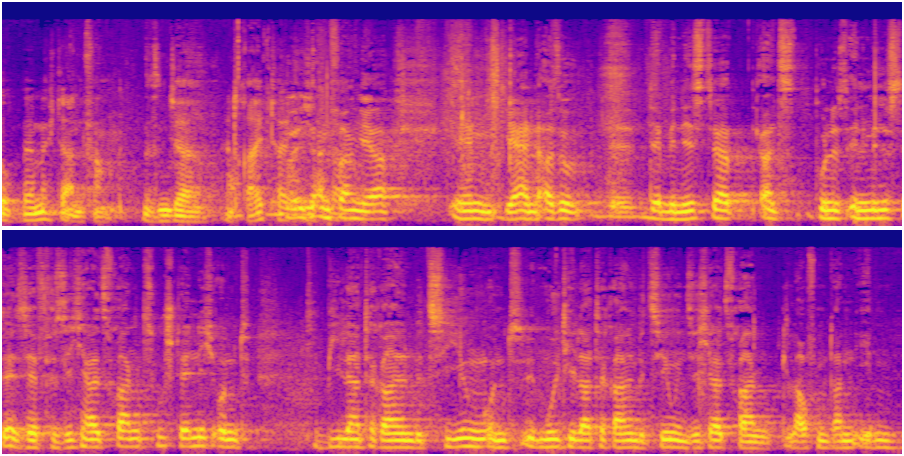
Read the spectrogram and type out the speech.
So, wer möchte anfangen? Das sind ja drei Teile. Soll ich anfangen? Ja, ähm, gern. Also der Minister als Bundesinnenminister ist ja für Sicherheitsfragen zuständig und die bilateralen Beziehungen und multilateralen Beziehungen in Sicherheitsfragen laufen dann eben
